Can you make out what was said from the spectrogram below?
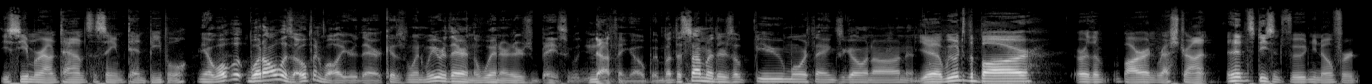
you see them around town. It's the same ten people. Yeah, what what all was open while you were there? Because when we were there in the winter, there's basically nothing open. But the summer, there's a few more things going on. And Yeah, we went to the bar or the bar and restaurant, and it's decent food, you know, for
